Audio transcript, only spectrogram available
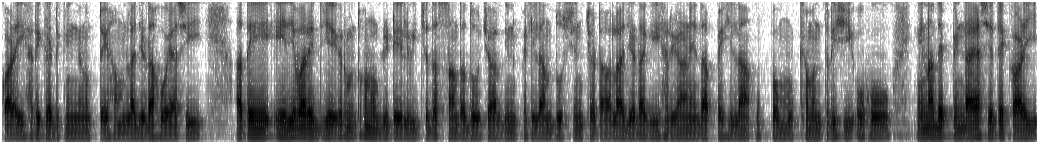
ਕਾਲੇ ਹਰੀਗੜ੍ਹ ਕਿੰਗਣ ਉੱਤੇ ਹਮਲਾ ਜਿਹੜਾ ਹੋਇਆ ਸੀ। ਅਤੇ ਇਹਦੇ ਬਾਰੇ ਜੇਕਰ ਮੈਂ ਤੁਹਾਨੂੰ ਡਿਟੇਲ ਵਿੱਚ ਦੱਸਾਂ ਤਾਂ 2-4 ਦਿਨ ਪਹਿਲਾਂ ਦੁષ્ਯੰਤ ਚਟਾਲਾ ਜਿਹੜਾ ਕਿ ਹਰਿਆਣੇ ਦਾ ਪਹਿਲਾ ਉਪ ਮੁੱਖ ਮੰਤਰੀ ਸੀ, ਉਹ ਇਹਨਾਂ ਦੇ ਪਿੰਡ ਆਇਆ ਸੀ ਅਤੇ ਕਾਲੀ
